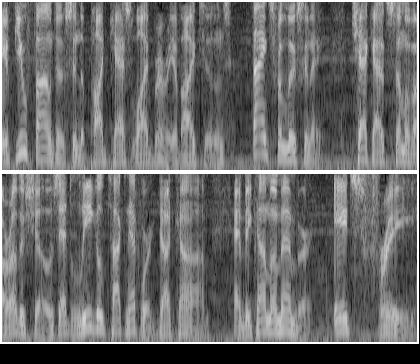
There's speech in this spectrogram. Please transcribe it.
If you found us in the podcast library of iTunes, thanks for listening. Check out some of our other shows at LegalTalkNetwork.com and become a member. It's free.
